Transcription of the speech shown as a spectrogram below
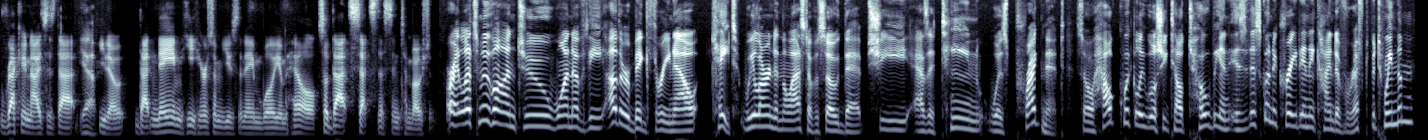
recognizes that yeah. you know that name he hears him use the name William Hill so that sets this into motion. All right, let's move on to one of the other big 3 now, Kate. We learned in the last episode that she as a teen was pregnant. So how quickly will she tell Toby and is this going to create any kind of rift between them?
